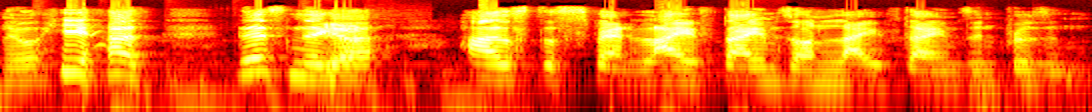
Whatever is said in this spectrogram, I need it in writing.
know, he has this nigga Yeah. has to spend lifetimes on lifetimes in prison.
